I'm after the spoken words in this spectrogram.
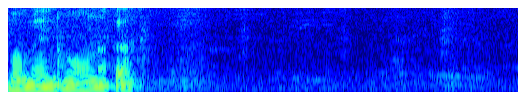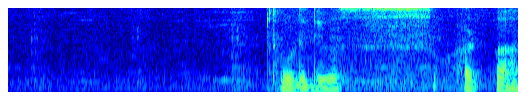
भूमिहीन होऊ नका. थोडे दिवस वाट पहा.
